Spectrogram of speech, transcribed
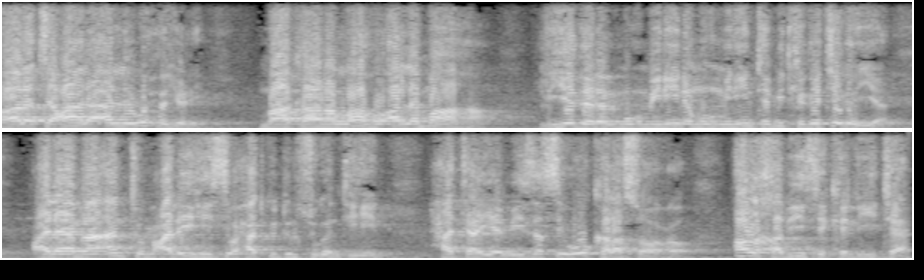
qaala tacaala alle wuxuu yidhi maa kaana allaahu alle ma aha liyadara almu'miniina mu'miniinta mid kaga tegaya calaa maa antum calayhi si waxaad ku dul sugan tihiin xataa yamiisa si uu kala sooco alkhabiia ka liita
